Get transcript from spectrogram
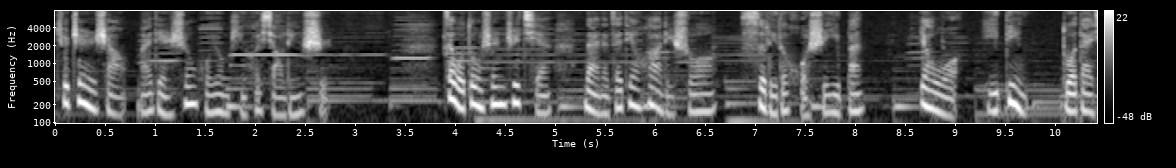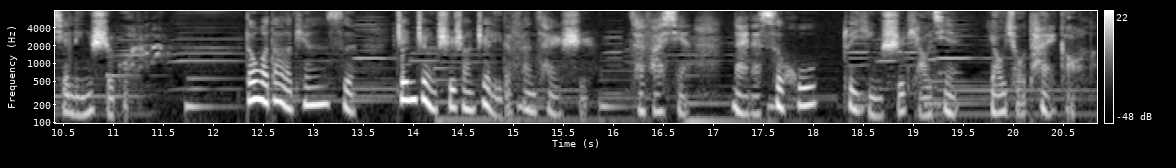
去镇上买点生活用品和小零食。在我动身之前，奶奶在电话里说寺里的伙食一般，要我一定多带些零食过来。等我到了天恩寺，真正吃上这里的饭菜时，才发现奶奶似乎对饮食条件要求太高了。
